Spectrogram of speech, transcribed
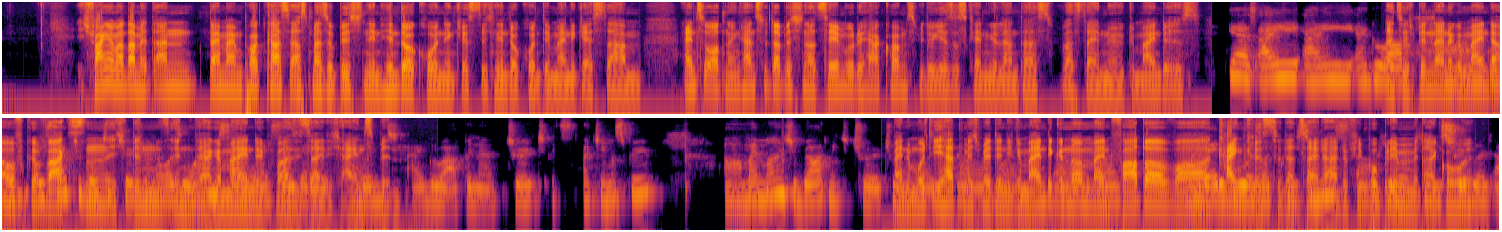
Ich fange immer damit an, bei meinem Podcast erstmal so ein bisschen den Hintergrund, den christlichen Hintergrund, den meine Gäste haben, einzuordnen. Kannst du da ein bisschen erzählen, wo du herkommst, wie du Jesus kennengelernt hast, was deine Gemeinde ist? Yes, I, I, I grew Also ich bin in einer Gemeinde um, aufgewachsen. Ich bin in der Gemeinde so quasi seit ich eins bin. I grew up in a church, it's. Uh, mhm. Meine Mutti hat mich mit in die Gemeinde genommen. Mein Vater war kein Christ zu der Zeit. Er hatte viel uh, Probleme mit Alkohol.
